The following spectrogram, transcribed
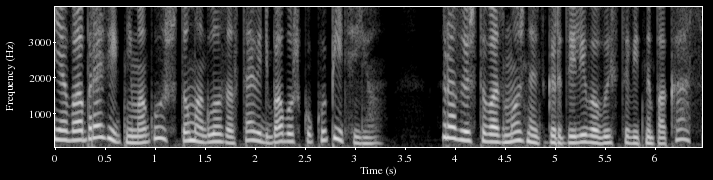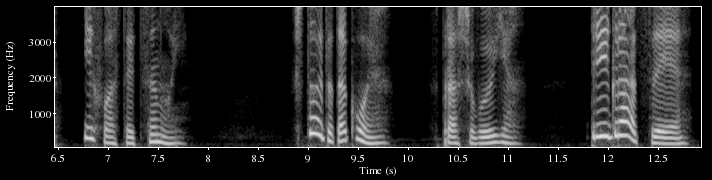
Я вообразить не могу, что могло заставить бабушку купить ее. Разве что возможность горделиво выставить на показ и хвастать ценой. «Что это такое?» — спрашиваю я. «Три грации», —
